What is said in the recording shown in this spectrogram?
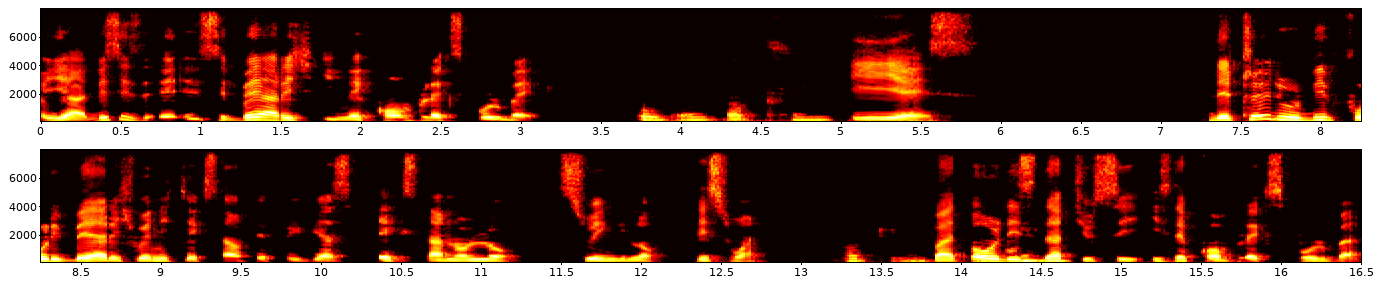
yeah, this is a, it's bearish in a complex pullback. Okay. Okay. Yes. The trade will be fully bearish when it takes out the previous external low, swing low, this one. Okay. But all this that you see is the complex pullback.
